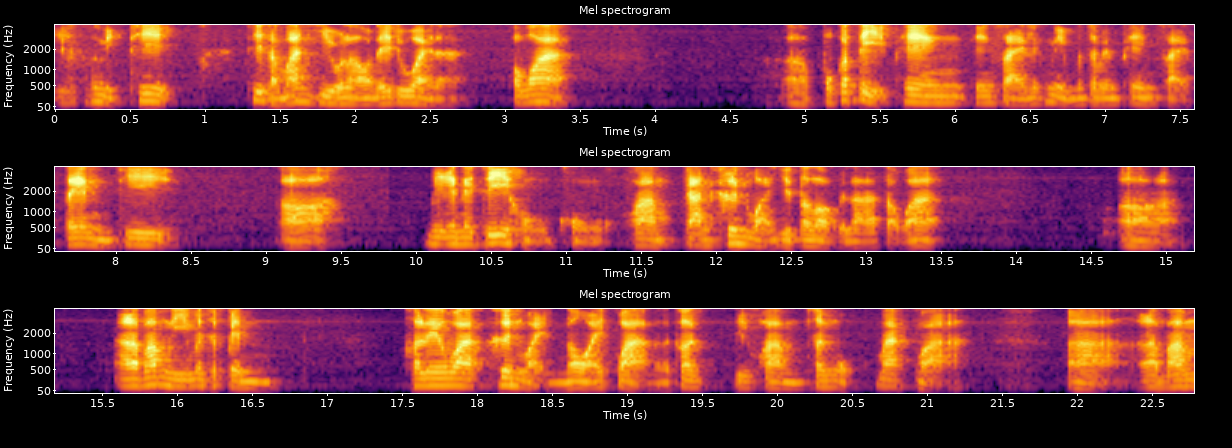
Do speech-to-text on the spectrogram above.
อิเล็กทรอนิกส์ที่ที่สามารถฮิลเราได้ด้วยนะฮะเพราะว่าปกติเพลงเพลงสายอิเล็กทรอนิกส์มันจะเป็นเพลงสายเต้นที่ มี energy ของของความการเคลื่อนไหวอยู่ตลอดเวลา แต่ว่าอัลบั้มนี้มันจะเป็นเขาเรียกว่าเคลื่อนไหวน้อยกว่า มันแล้วก็มีความสงบมากกว่าอัลบั้ม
